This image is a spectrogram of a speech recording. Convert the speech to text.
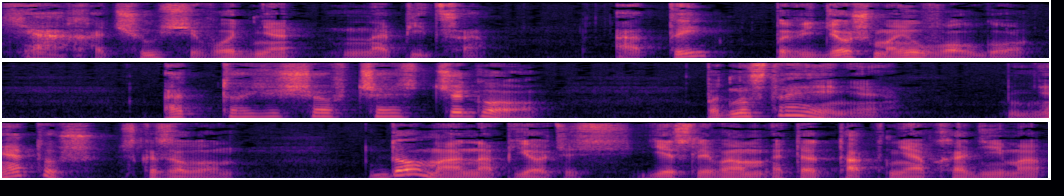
Я хочу сегодня напиться. А ты поведешь мою Волгу. Это еще в честь чего? Под настроение. Нет уж, сказал он. Дома напьетесь, если вам это так необходимо.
